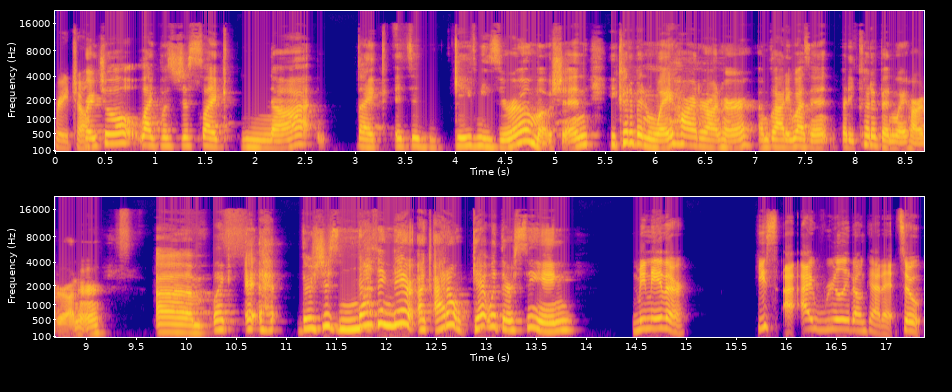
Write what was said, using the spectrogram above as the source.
Rachel. Rachel like was just like not like it did, gave me zero emotion. He could have been way harder on her. I'm glad he wasn't, but he could have been way harder on her. Um, like it, there's just nothing there. Like I don't get what they're seeing. Me neither. He's I, I really don't get it. So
